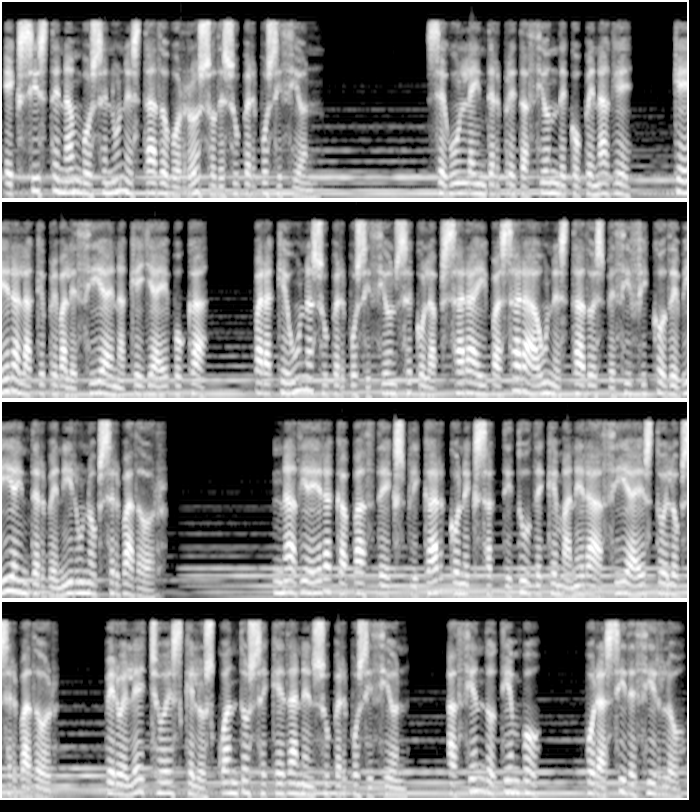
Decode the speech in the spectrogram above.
existen ambos en un estado borroso de superposición. Según la interpretación de Copenhague, que era la que prevalecía en aquella época, para que una superposición se colapsara y pasara a un estado específico debía intervenir un observador. Nadie era capaz de explicar con exactitud de qué manera hacía esto el observador, pero el hecho es que los cuantos se quedan en superposición, haciendo tiempo, por así decirlo,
